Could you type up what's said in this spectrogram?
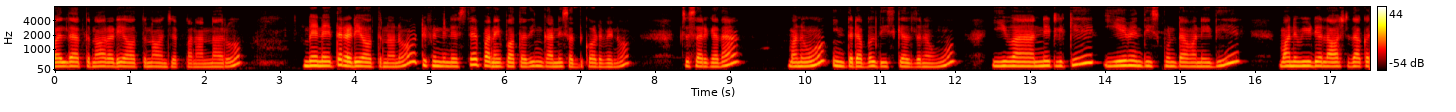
బయలుదేరుతున్నాం రెడీ అవుతున్నాం అని చెప్పని అన్నారు. నేనైతే రెడీ అవుతున్నాను. టిఫిన్ తినేస్తే పని అయిపోతుంది ఇంకా అన్నీ సర్దుకోవడమేను. చూసారు కదా మనము ఇంత డబ్బులు తీసుకెళ్తున్నాము. ఇవన్నిటికి ఏమేమి తీసుకుంటాం అనేది మన వీడియో లాస్ట్ దాకా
